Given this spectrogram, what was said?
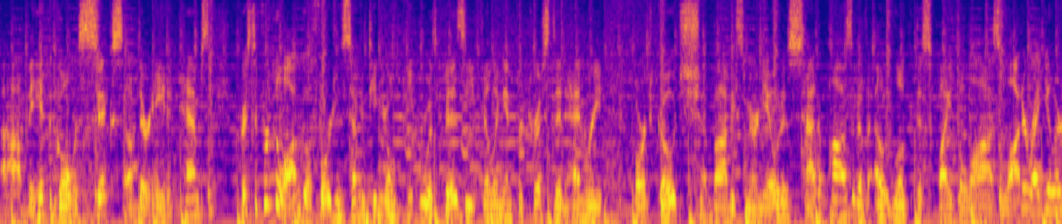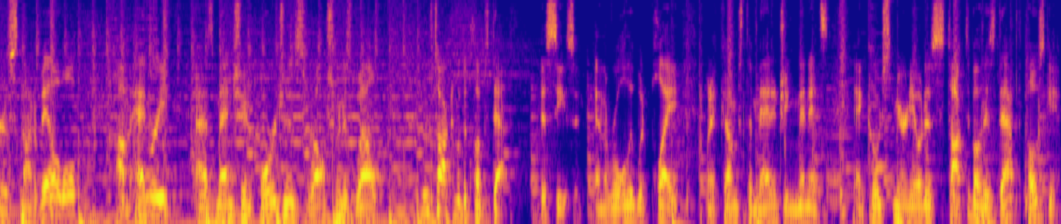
Um, they hit the goal with six of their eight attempts. Christopher Kalongo, Forge's 17-year-old keeper, was busy filling in for Triston Henry. Forge coach Bobby Smyrniotis had a positive outlook despite the loss. A lot of regulars not available. Um, Henry, as mentioned, Borges, Welshman as well we've talked about the club's depth this season and the role it would play when it comes to managing minutes. And Coach Smyrniotis talked about his depth post game.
